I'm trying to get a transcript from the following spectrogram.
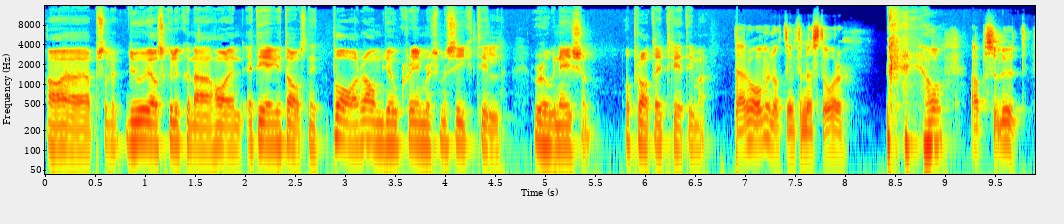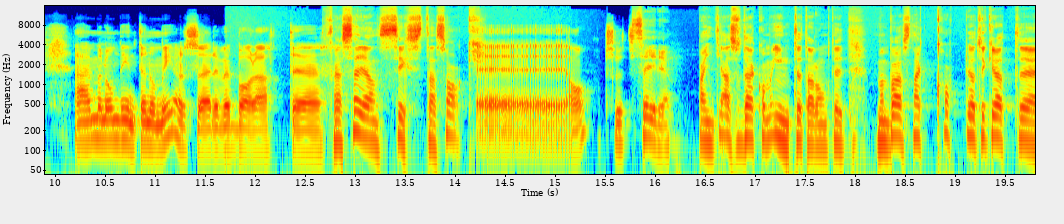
Ja, ja, absolut. Du och jag skulle kunna ha en, ett eget avsnitt bara om Joe Kramers musik till Rogue Nation och prata i tre timmar. Där har vi något inför nästa år. ja. Absolut. Nej, men om det inte är något mer så är det väl bara att... Eh, Får jag säga en sista sak? Eh, ja, absolut. Säg det. Snabba, alltså det här kommer inte ta lång tid. Men bara snack kort. Jag tycker att eh,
